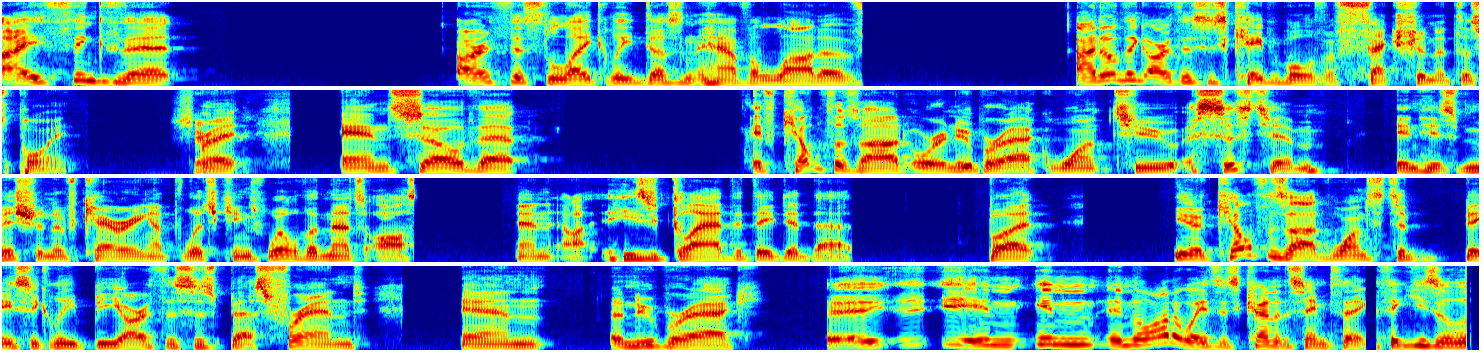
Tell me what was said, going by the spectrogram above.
I think that Arthas likely doesn't have a lot of. I don't think Arthas is capable of affection at this point. Sure. Right. And so that if Kel'Thuzad or Anub'arak want to assist him in his mission of carrying out the Lich King's will, then that's awesome. And uh, he's glad that they did that. But, you know, Kel'Thuzad wants to basically be Arthas's best friend. And Anub'arak, uh, in in in a lot of ways, it's kind of the same thing. I think he's a little,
